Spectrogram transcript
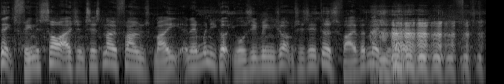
next thing the site agent says no phones, mate, and then when you got yours, he rings you up and says, "It does favour, measure that."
